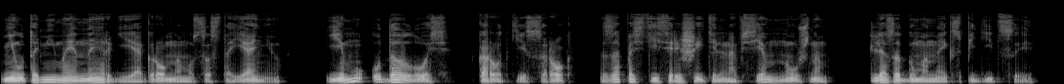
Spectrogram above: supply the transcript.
неутомимой энергии и огромному состоянию, ему удалось в короткий срок запастись решительно всем нужным для задуманной экспедиции.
